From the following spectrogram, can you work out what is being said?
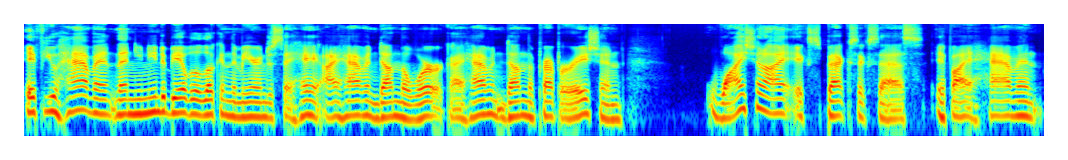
If you haven't, then you need to be able to look in the mirror and just say, hey, I haven't done the work. I haven't done the preparation. Why should I expect success if I haven't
